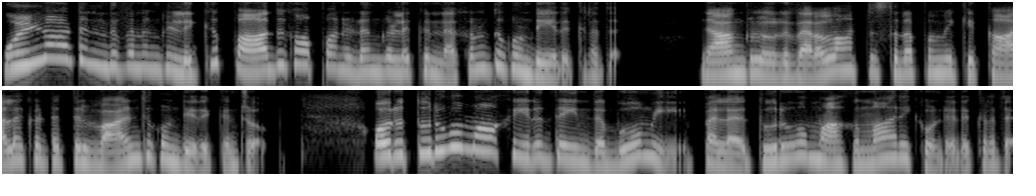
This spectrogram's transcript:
உள்நாட்டு நிறுவனங்களுக்கு பாதுகாப்பான இடங்களுக்கு நகர்ந்து கொண்டே இருக்கிறது. நாங்கள் ஒரு வரலாற்று சிறப்புமிக்க காலகட்டத்தில் வாழ்ந்து கொண்டிருக்கின்றோம். ஒரு துருவமாக இருந்த இந்த பூமி பல துருவமாக மாறிக்கொண்டிருக்கிறது.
